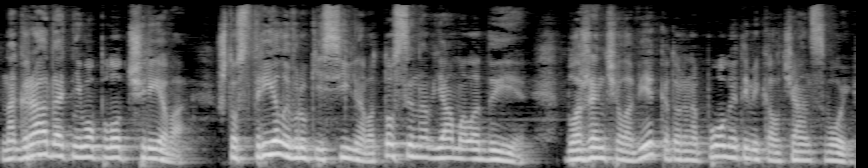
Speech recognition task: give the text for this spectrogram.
награда от Него плод чрева, что стрелы в руке сильного, то сыновья молодые. Блажен человек, который наполнит ими колчан свой.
